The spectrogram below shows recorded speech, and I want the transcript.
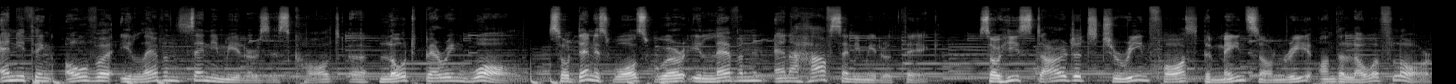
Anything over 11 centimeters is called a load-bearing wall. So Dennis' walls were 11 and a half centimeter thick. So he started to reinforce the masonry on the lower floor.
